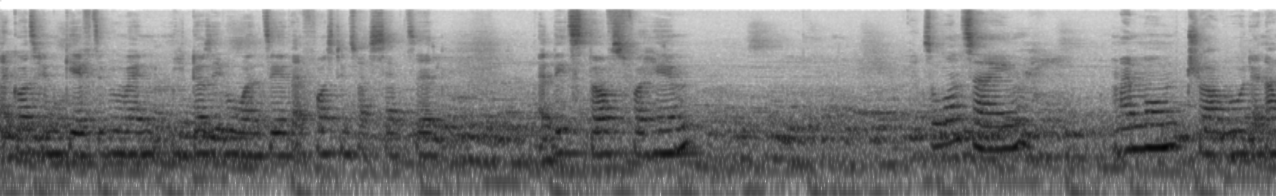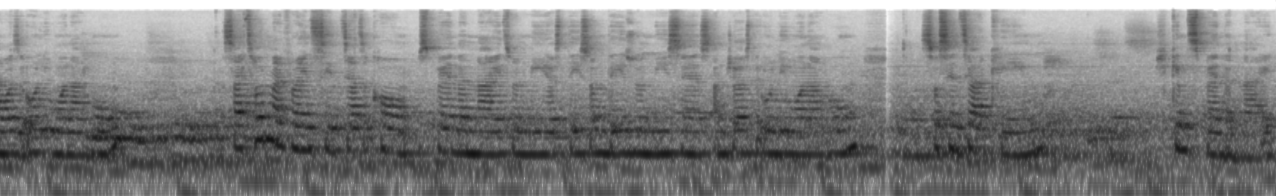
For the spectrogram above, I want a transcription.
I got him gifts even when he doesn't even want it. I forced him to accept it. I did stuffs for him. So one time, my mom traveled and I was the only one at home. So I told my friend Cynthia to come spend the night with me or stay some days with me since I'm just the only one at home. So Cynthia came. She came to spend the night.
